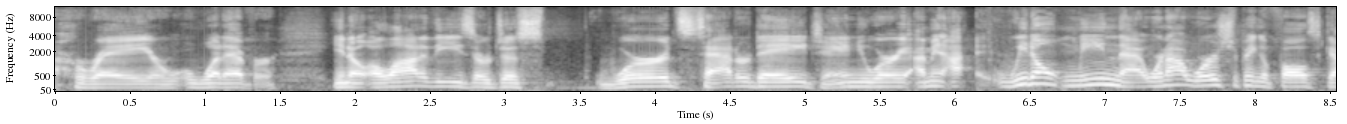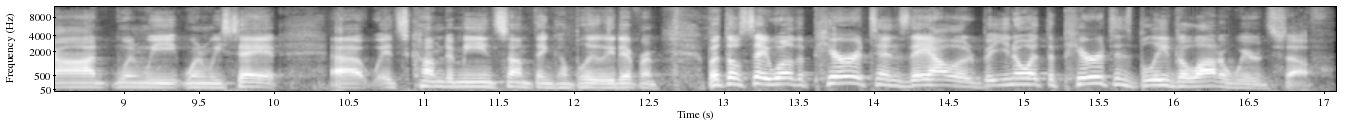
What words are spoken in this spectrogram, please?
hooray or whatever. You know, a lot of these are just words, Saturday, January. I mean, I, we don't mean that. We're not worshiping a false god when we when we say it. Uh, it's come to mean something completely different. But they'll say, well, the Puritans they it. But you know what? The Puritans believed a lot of weird stuff.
